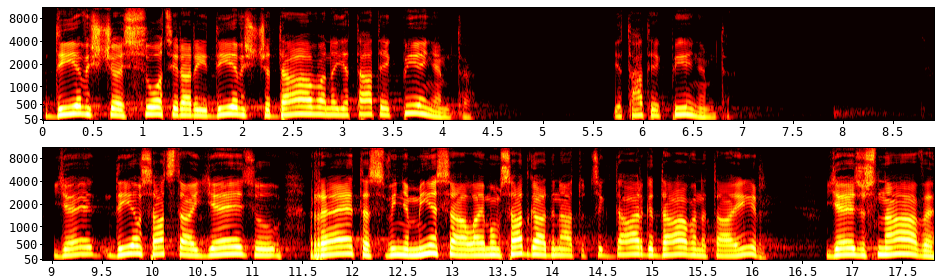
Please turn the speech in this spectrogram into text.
dievišķais sots ir arī dievišķa dāvana, ja tā tiek pieņemta. Ja tā tiek pieņemta. Jē, Dievs atstāja Jēzu rētas viņa miesā, lai mums atgādinātu, cik dārga dāvana tā ir. Jēzus nāve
